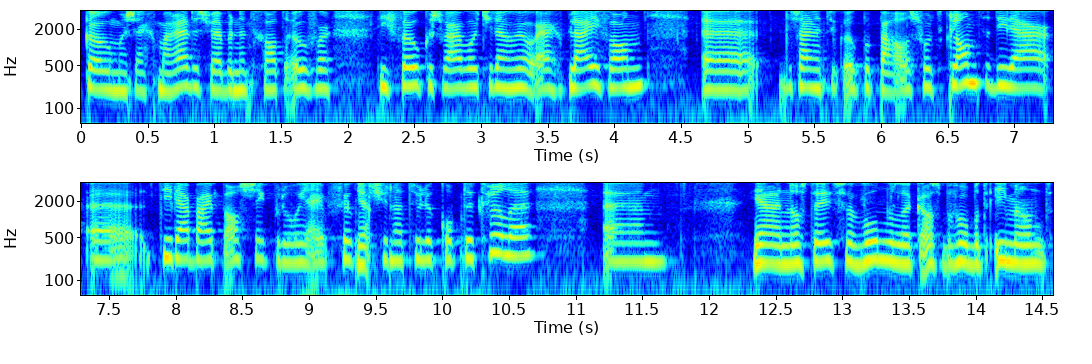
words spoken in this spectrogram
komen, zeg maar. Hè? Dus we hebben het gehad over die focus, waar word je nou heel erg blij van? Eh, er zijn natuurlijk ook bepaalde soort klanten die, daar, eh, die daarbij passen. Ik bedoel, jij focust je natuurlijk op de krullen. Ehm, Ja, nog steeds verwonderlijk als bijvoorbeeld iemand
